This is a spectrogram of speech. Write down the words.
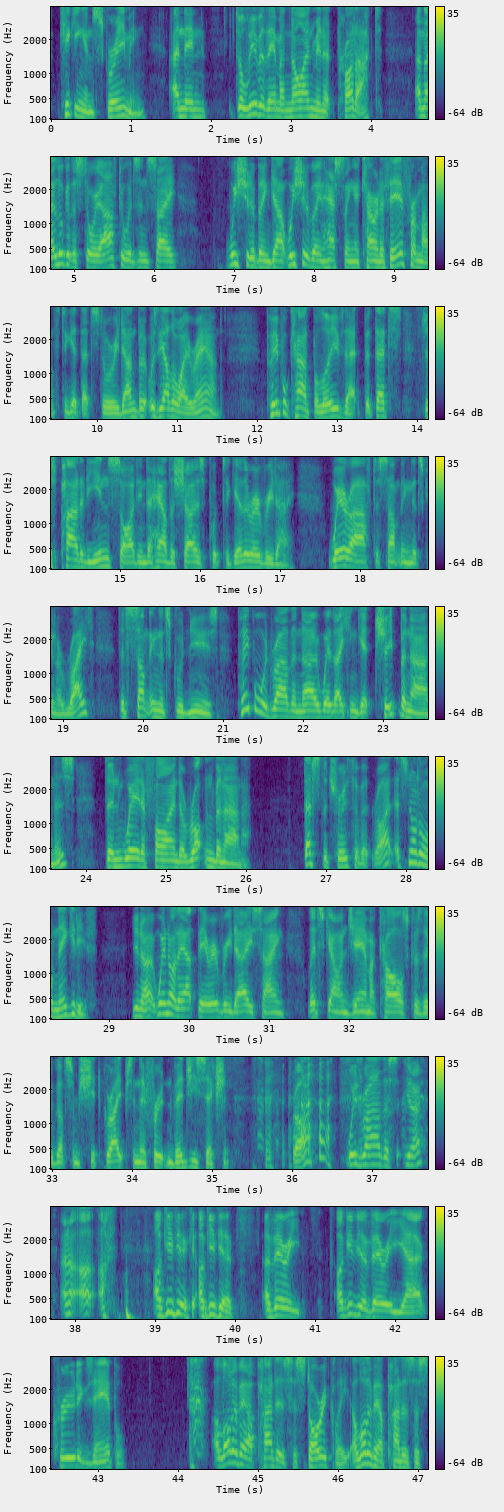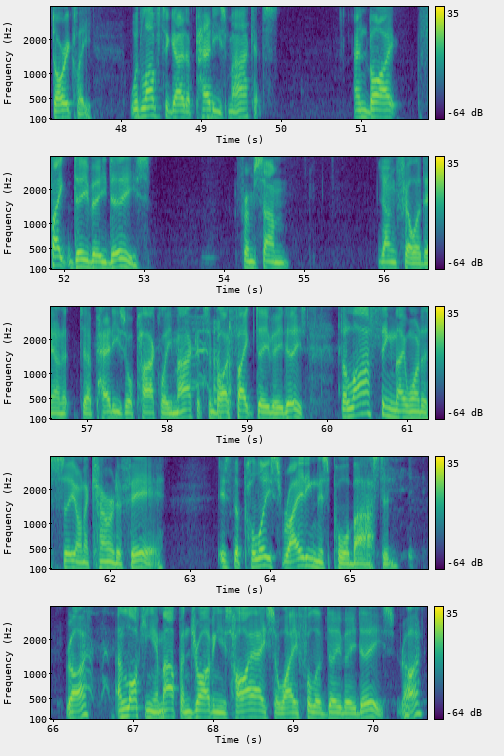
kicking and screaming and then deliver them a 9 minute product and they look at the story afterwards and say we should have been going, we should have been hassling a current affair for a month to get that story done, but it was the other way around. People can't believe that, but that's just part of the insight into how the show's put together every day. We're after something that's going to rate, that's something that's good news. People would rather know where they can get cheap bananas than where to find a rotten banana. That's the truth of it, right? It's not all negative. You know, we're not out there every day saying, let's go and jam a Coles because they've got some shit grapes in their fruit and veggie section, right? We'd rather, you know, and I, I, I'll give you, I'll give you a very, I'll give you a very uh, crude example. A lot of our punters historically, a lot of our punters historically would love to go to Paddy's markets and buy fake DVDs from some young fella down at uh, Paddy's or Parkley markets and buy fake DVDs. The last thing they want to see on a current affair is the police raiding this poor bastard, right? And locking him up and driving his HiAce away full of DVDs, right?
